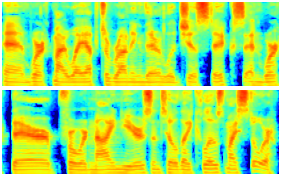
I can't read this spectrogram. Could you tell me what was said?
and worked my way up to running their logistics and worked there for nine years until they closed my store.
